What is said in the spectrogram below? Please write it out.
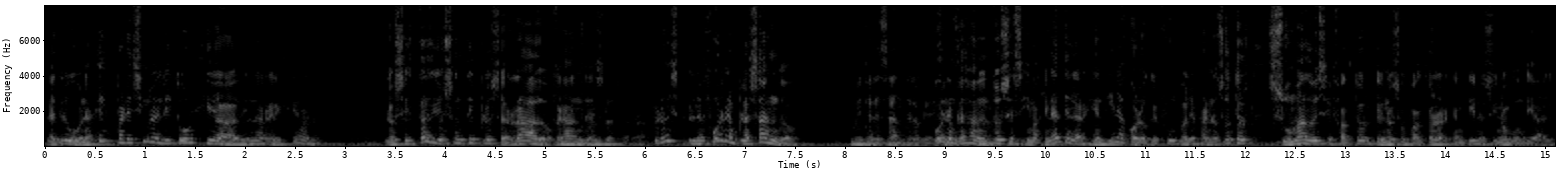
la tribuna, es parecido a la liturgia de una religión. Los estadios son templos cerrados, Son grandes. templos cerrados. Pero es, le fue reemplazando. Muy interesante lo que Fue reemplazando. Entonces, imagínate en la Argentina con lo que el fútbol es para nosotros, sumado a ese factor que no es un factor argentino, sino mundial.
